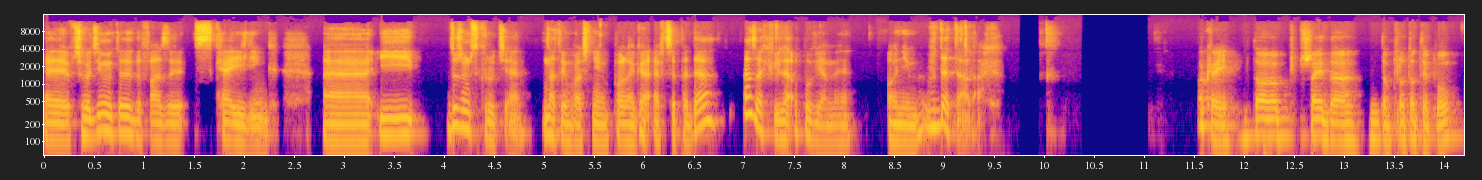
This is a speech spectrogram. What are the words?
e, przechodzimy wtedy do fazy scaling. E, I w dużym skrócie, na tym właśnie polega FCPD, a za chwilę opowiemy o nim w detalach. Okej, okay, to przejdę do prototypu.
